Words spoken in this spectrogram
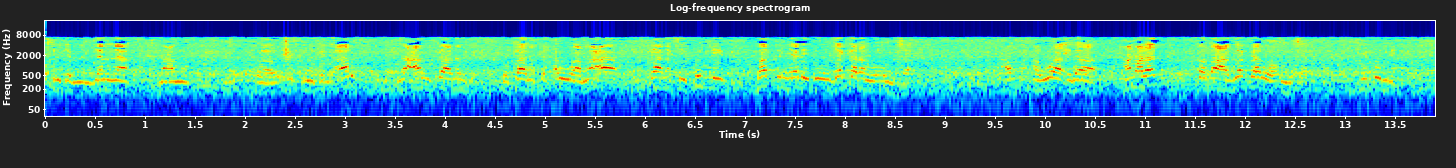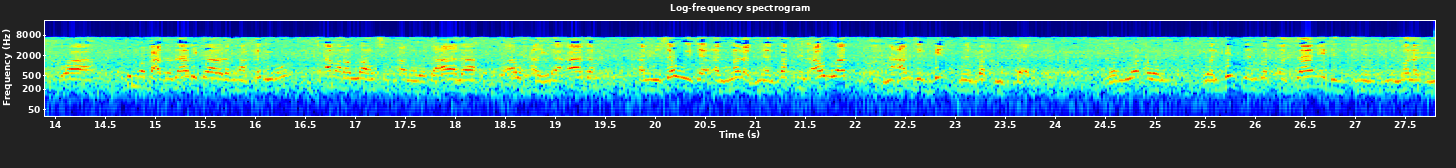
أخرج من الجنة نعم واسكن في الأرض نعم كان وكانت حواء معه كان في كل بطن يلد ذكرا وأنثى. حواء إذا حملت فضع ذكر وأنثى في كل. و ثم بعد ذلك لما كبروا أمر الله سبحانه وتعالى وأوحى إلى آدم أن يزوج الولد من البطن الأول نعم للبنت من البطن الثاني. والبنت من البطن الثاني للولد من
